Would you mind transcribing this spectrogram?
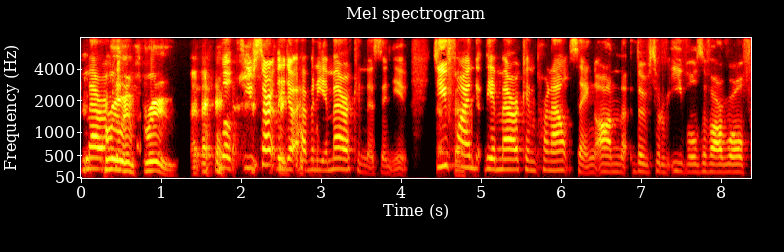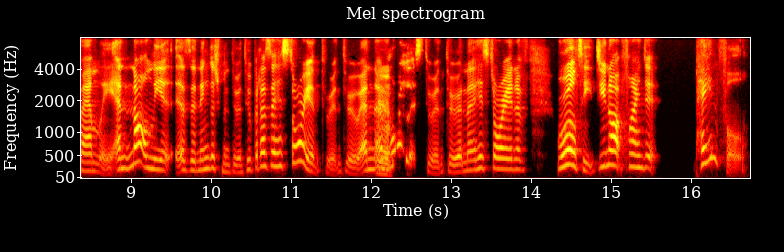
the American Through and through. well, you certainly don't have any Americanness in you. Do you find that the American pronouncing on the sort of evils of our royal family, and not only as an Englishman through and through, but as a historian through and through, and a Yeah. royalist through and through, and a historian of royalty, do you not find it painful?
